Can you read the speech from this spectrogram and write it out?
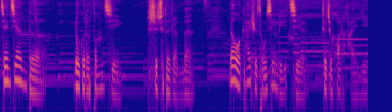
渐渐的，路过的风景，逝去的人们，让我开始重新理解。这句话的含义，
